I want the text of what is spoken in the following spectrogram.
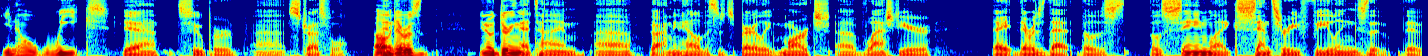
you know, weeks. Yeah, super uh, stressful. Oh, and there was, you know, during that time, uh, I mean, hell, this was barely March of last year. They, there was that those those same like sensory feelings that that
